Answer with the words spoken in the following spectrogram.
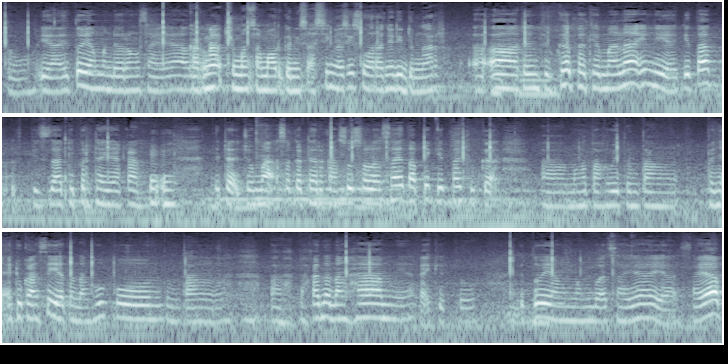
gitu. Ya itu yang mendorong saya untuk- karena cuma sama organisasi nggak sih suaranya didengar? Uh, uh, dan juga bagaimana ini ya kita bisa diberdayakan. Tidak cuma sekedar kasus selesai tapi kita juga uh, mengetahui tentang banyak edukasi ya tentang hukum tentang uh, bahkan tentang ham ya kayak gitu. Itu yang membuat saya ya saya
